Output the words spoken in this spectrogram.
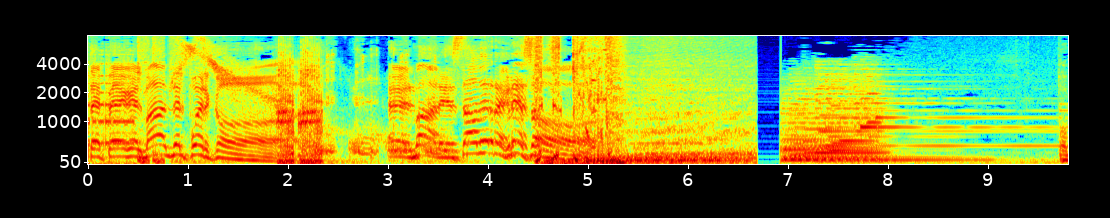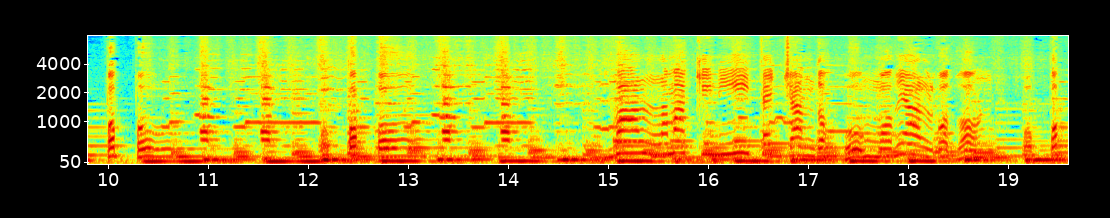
Te pegue el mal del puerco. El mal está de regreso. Popo. Popo. Va la maquinita echando humo de algodón. Popo.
